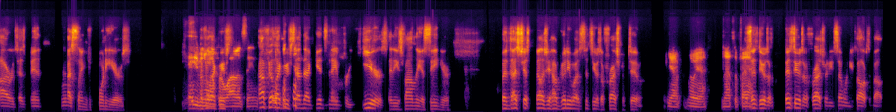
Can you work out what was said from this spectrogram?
Ires has been wrestling for 20 years. Yeah, he's I been feel like for a we've- while. It seems. I feel like we've said that kid's name for years, and he's finally a senior. But that's just tells you how good he was since he was a freshman too. Yeah. Oh yeah. That's a fact. Since he was a since he was a freshman, he's someone you talked about.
